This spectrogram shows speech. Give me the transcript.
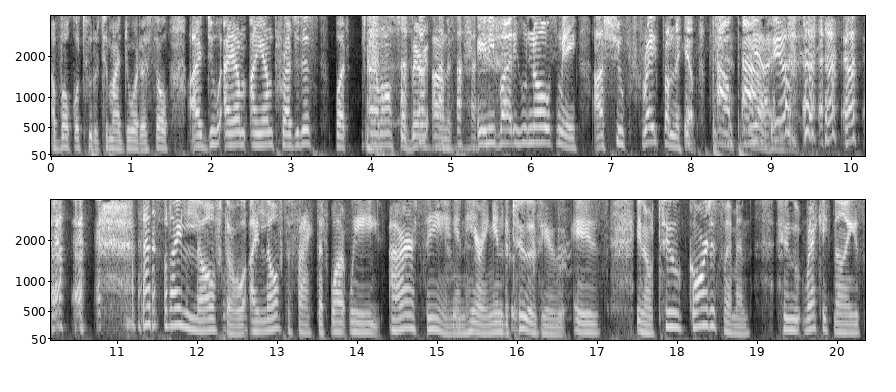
a vocal tutor to my daughter. So I do, I am I am prejudiced, but I am also very honest. Anybody who knows me, I shoot straight from the hip, pow pow. Yeah, That's what I love, though. I love the fact that what we are seeing and hearing in the two of you is, you know, two gorgeous women who recognize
